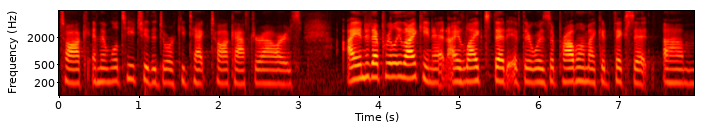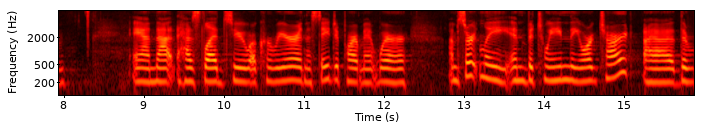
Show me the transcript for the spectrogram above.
talk. And then we'll teach you the dorky tech talk after hours. I ended up really liking it. I liked that if there was a problem, I could fix it. Um, and that has led to a career in the State Department where I'm certainly in between the org chart. Uh, the,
